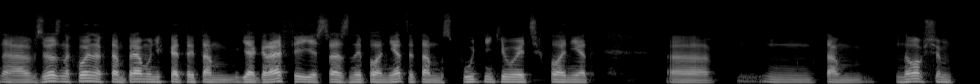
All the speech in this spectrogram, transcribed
А в Звездных войнах там прям у них какая-то там география, есть разные планеты, там спутники у этих планет. Там, ну, в общем,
